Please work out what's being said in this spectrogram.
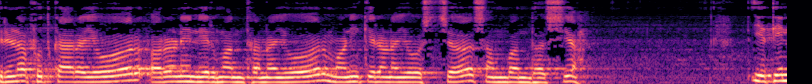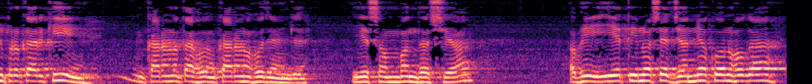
तृण फुत्कारोर अरणि निर्मंथनयोर मणिकिरणयोश्च संबंधस्य ये तीन प्रकार की कारणता हो, कारण हो जाएँगे। ये संबंधस्य अभी ये तीनों से जन्य कौन होगा?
